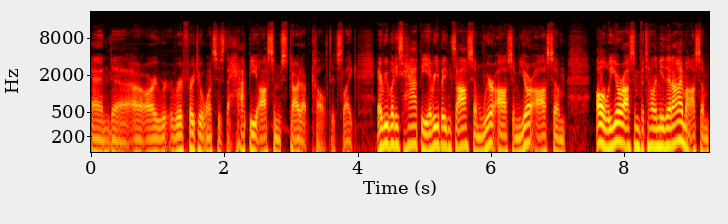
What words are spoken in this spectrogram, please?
And uh, or I re- referred to it once as the happy, awesome startup cult. It's like everybody's happy, everybody's awesome, we're awesome, you're awesome oh, well, you're awesome for telling me that I'm awesome.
